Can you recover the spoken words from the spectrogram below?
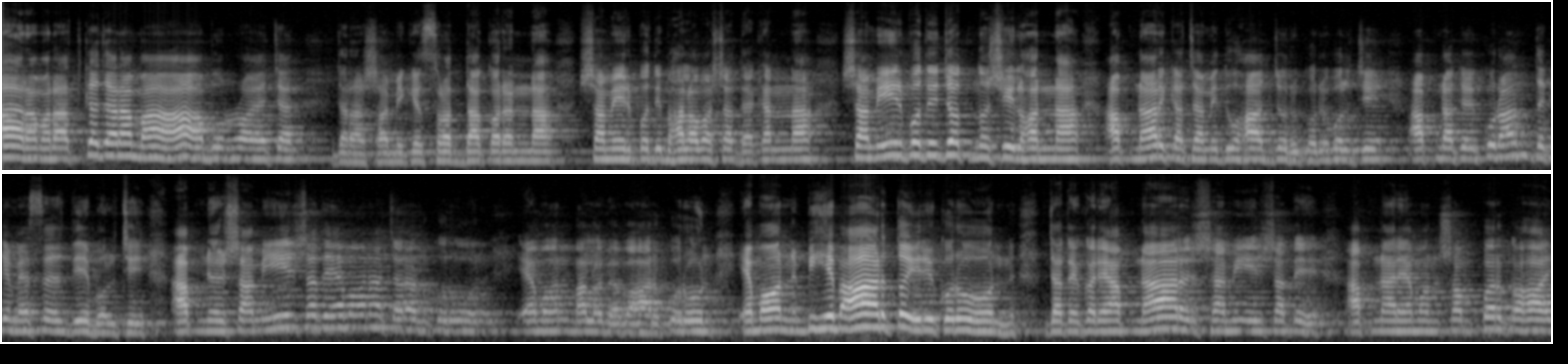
আর আমার আজকে যারা মা বোন রয়েছেন, যারা স্বামীকে শ্রদ্ধা করেন না, স্বামীর প্রতি ভালোবাসা দেখেন না, স্বামীর প্রতি যত্নশীল হন না, আপনার কাছে আমি দুহাত জোর করে বলছি, আপনাকে কোরআন থেকে মেসেজ দিয়ে বলছি, আপনি স্বামীর সাথে এমন আচরণ করুন, এমন ভালো ব্যবহার করুন, এমন বিহেভিয়ার তৈরি করুন যাতে করে আপনার স্বামীর সাথে আপনার এমন সম্পর্ক হয়,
